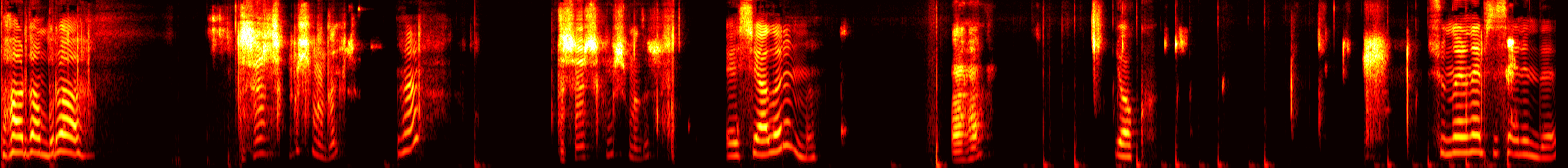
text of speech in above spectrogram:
Pardon bro. Dışarı çıkmış mıdır? Ha? Dışarı çıkmış mıdır? Eşyaların mı? Aha. Yok. Şunların hepsi senindi.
